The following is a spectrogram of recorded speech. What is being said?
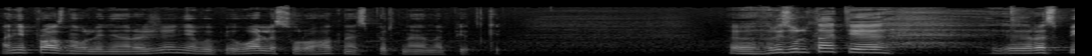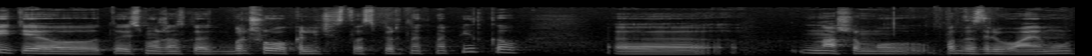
Они праздновали день рождения, выпивали суррогатные спиртные напитки. Э, В результате э, распития, э, то есть, можно сказать, большого количества спиртных напитков, э, нашему подозреваемому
